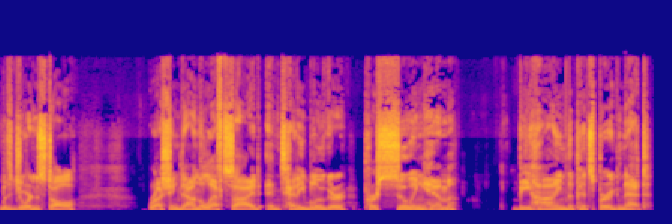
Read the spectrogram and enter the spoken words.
with Jordan Staal rushing down the left side and Teddy Blueger pursuing him behind the Pittsburgh net.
